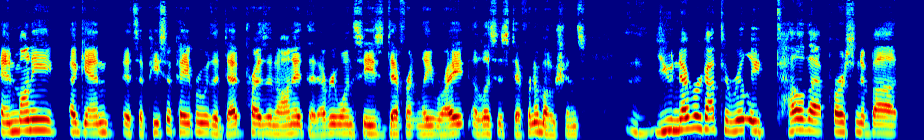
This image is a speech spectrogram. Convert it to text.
And money, again, it's a piece of paper with a dead president on it that everyone sees differently, right? Elicits different emotions. You never got to really tell that person about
